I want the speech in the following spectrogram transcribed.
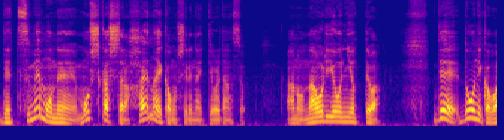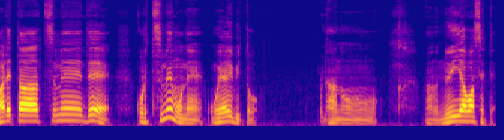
で爪もねもしかしたら生えないかもしれないって言われたんですよ。あの治りようによっては。でどうにか割れた爪でこれ爪もね親指とあのー、あの縫い合わせて。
